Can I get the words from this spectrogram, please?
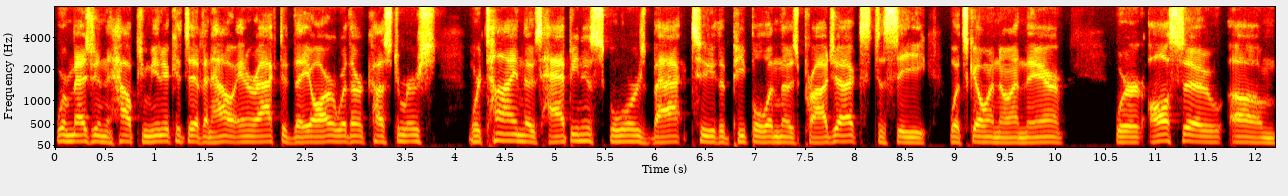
We're measuring how communicative and how interactive they are with our customers we're tying those happiness scores back to the people in those projects to see what's going on there. We're also, um,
